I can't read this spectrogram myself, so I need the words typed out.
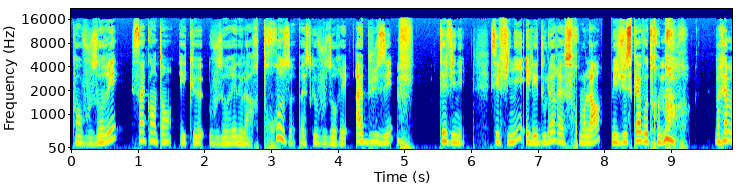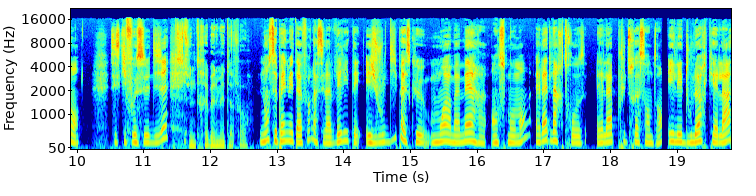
Quand vous aurez 50 ans et que vous aurez de l'arthrose parce que vous aurez abusé, c'est fini. C'est fini et les douleurs, elles seront là, mais jusqu'à votre mort. Vraiment. C'est ce qu'il faut se dire. C'est une très belle métaphore. Non, c'est pas une métaphore, là, c'est la vérité. Et je vous le dis parce que moi, ma mère, en ce moment, elle a de l'arthrose. Elle a plus de 60 ans. Et les douleurs qu'elle a,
